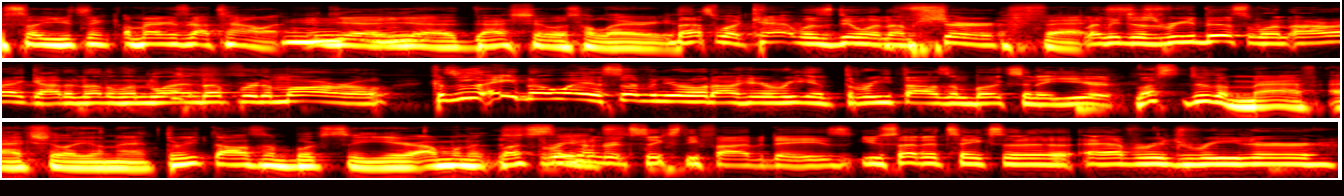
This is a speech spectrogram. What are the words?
so you think America's Got Talent? Yeah, yeah, that shit was hilarious. That's what Katt was doing, I'm sure. Facts. Let me just read this one. All right, got another one lined up for tomorrow. Because there ain't no way a seven year old out here reading 3,000 books in a year. Let's do the math actually on that. Three thousand books a year. I'm gonna let's say it's- 365 days. You said it takes an average reader.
